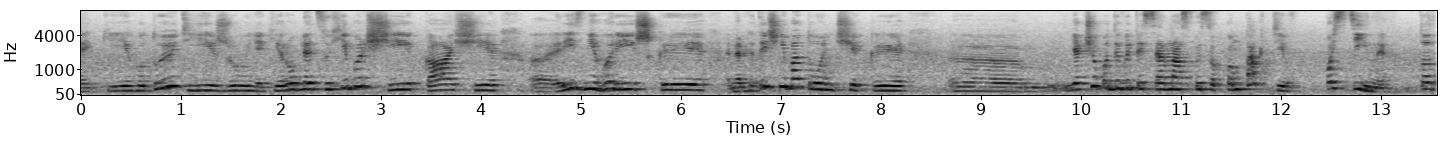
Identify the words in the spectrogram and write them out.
які готують їжу, які роблять сухі борщі, каші, е, різні горішки, енергетичні батончики. Е, Якщо подивитися на список контактів постійних, то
